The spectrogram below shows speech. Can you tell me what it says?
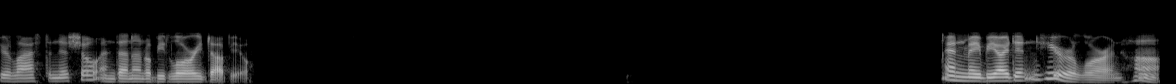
your last initial, and then it'll be Lori W. And maybe I didn't hear Lauren, huh?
